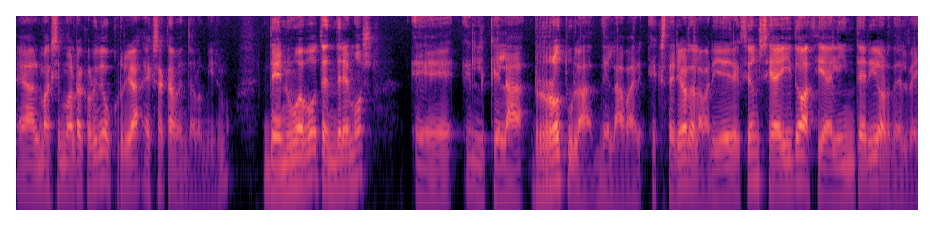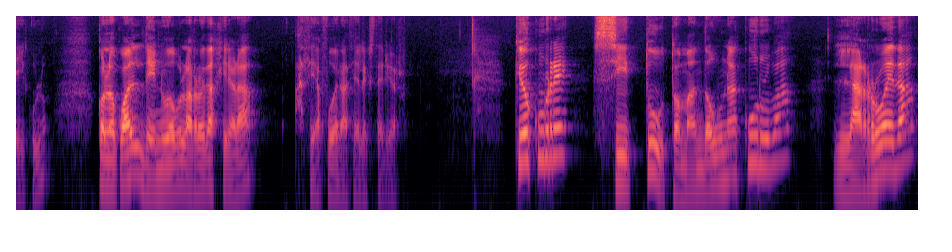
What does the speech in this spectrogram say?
eh, al máximo el recorrido ocurrirá exactamente lo mismo. De nuevo tendremos eh, el que la rótula de exterior de la varilla de dirección se ha ido hacia el interior del vehículo, con lo cual de nuevo la rueda girará hacia afuera, hacia el exterior. ¿Qué ocurre si tú, tomando una curva, la rueda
